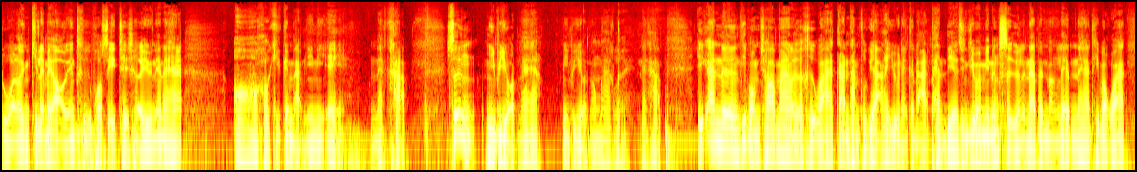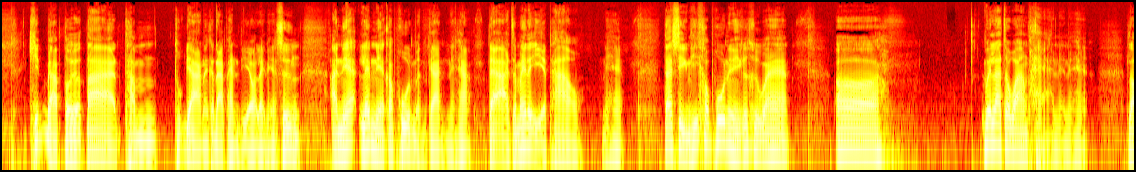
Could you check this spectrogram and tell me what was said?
รัวๆ เรายังคิดอะไรไม่ออกยังถือโพสต์อิทเฉยๆ อยู่เนี่ยนะฮะ อ๋อเขาคิดกันแบบนี้นี่เองนะครับ ซึ่งมีประโยชน์มาก มีประโยชน์มากๆเลยนะครับ อีกอันหนึงที่ผมชอบมากเลยก็คือว่าการทำทุกอย่างให้อยู่ในกระดาษแผ่นเดียว จริงๆมันมีหนังสือเลยนะเป็นบางเล่มนะฮะที่บอกว่าคิดแบบโตโยต้าทำทุกอย่างในกระดาษแผ่นเดียวอะไรเนี่ย ซึ่งอันเนี้ยเล่มเนี้ยก็พูดเหมือนกันนะครับ แต่อาจจะไม่ละเอียดเท่านะฮะ แต่สิ่งที่เขาพูดในนี้ก็คือว่า เออเวลาจะวางแผนเนี่ยนะฮะเรา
